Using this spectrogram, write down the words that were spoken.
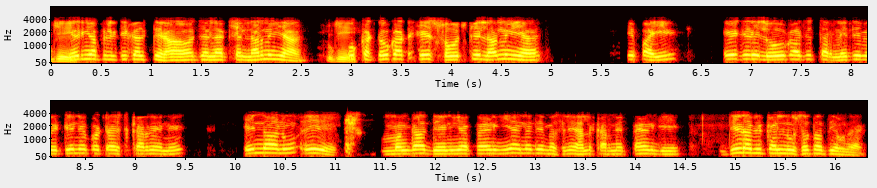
ਜੀ। ਜਿਹੜੀਆਂ ਪੋਲੀਟੀਕਲ ਧਿਰਾਂ ਜਾਂ ਇਲੈਕਸ਼ਨ ਲੜਨਗੀਆਂ ਉਹ ਘੱਟੋ ਘੱਟ ਇਹ ਸੋਚ ਕੇ ਲੜਨਗੀਆਂ ਕਿ ਭਾਈ ਇਹ ਜਿਹੜੇ ਲੋਕ ਅੱਜ ਧਰਨੇ ਤੇ ਬੈਠੇ ਨੇ ਪ੍ਰੋਟੈਸਟ ਕਰ ਰਹੇ ਨੇ ਇਹਨਾਂ ਨੂੰ ਇਹ ਮੰਗਾਂ ਦੇਣੀਆਂ ਪੈਣਗੀਆਂ ਇਹਨਾਂ ਦੇ ਮਸਲੇ ਹੱਲ ਕਰਨੇ ਪੈਣਗੇ ਜਿਹੜਾ ਵੀ ਕੱਲ ਨੂੰ ਸੱਤਾ ਤੇ ਆਉਂਦਾ ਹੈ।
